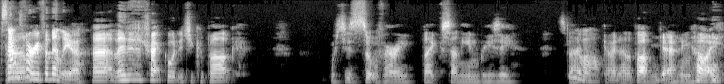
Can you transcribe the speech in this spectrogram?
Sounds um, very familiar. Uh, they did a track called Itchycoo Park, which is sort of very like sunny and breezy. It's about Oh. going down the park and getting high.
